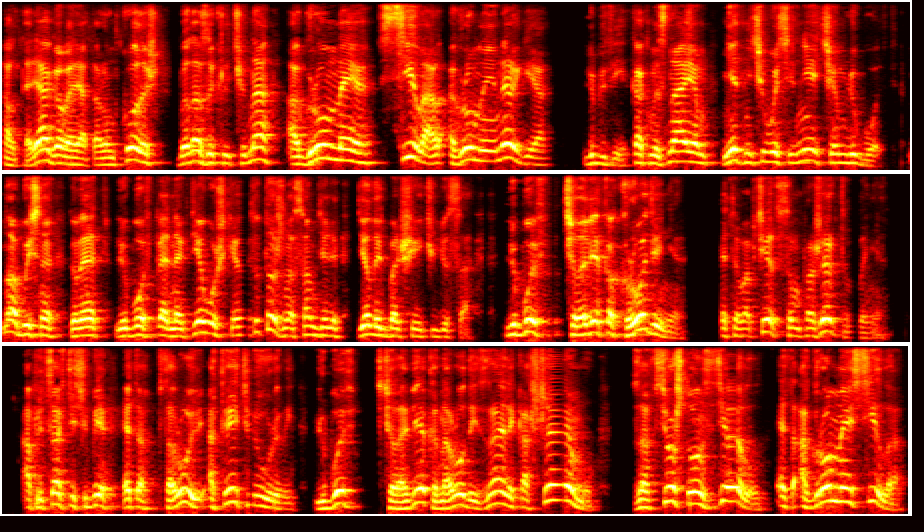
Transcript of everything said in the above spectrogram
алтаря, говорят, Арон Колыш, была заключена огромная сила, огромная энергия любви. Как мы знаем, нет ничего сильнее, чем любовь. Но обычно говорят, любовь прямо к девушке, это тоже на самом деле делает большие чудеса. Любовь человека к родине – это вообще самопожертвование. А представьте себе, это второй, а третий уровень. Любовь человека, народа Израиля к Ашему за все, что он сделал. Это огромная сила.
